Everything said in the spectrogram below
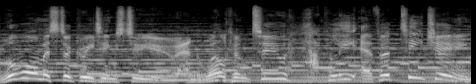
The warmest of greetings to you, and welcome to Happily Ever Teaching.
